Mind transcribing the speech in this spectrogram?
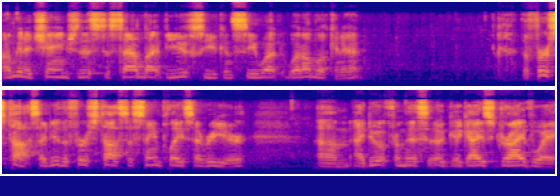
I'm going to change this to satellite view so you can see what, what I'm looking at. The first toss, I do the first toss the same place every year. Um, I do it from this a, a guy's driveway.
